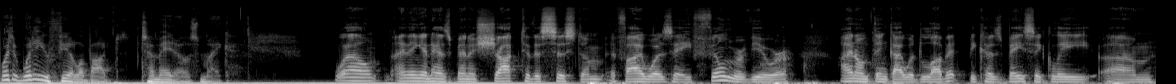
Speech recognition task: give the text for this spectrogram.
What, what do you feel about Tomatoes, Mike? Well, I think it has been a shock to the system. If I was a film reviewer, I don't think I would love it because basically, um,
